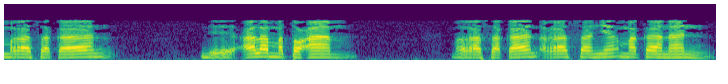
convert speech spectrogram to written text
merasakan ya, alam to'am, merasakan rasanya makanan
